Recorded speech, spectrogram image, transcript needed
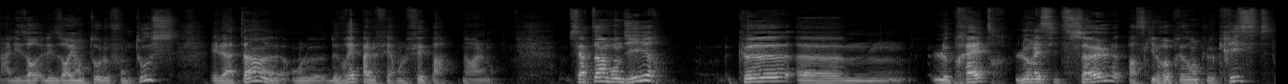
Hein, les, orientaux le font tous, et les latins, euh, on ne devrait pas le faire, on ne le fait pas normalement. Certains vont dire que euh, le prêtre le récite seul parce qu'il représente le Christ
